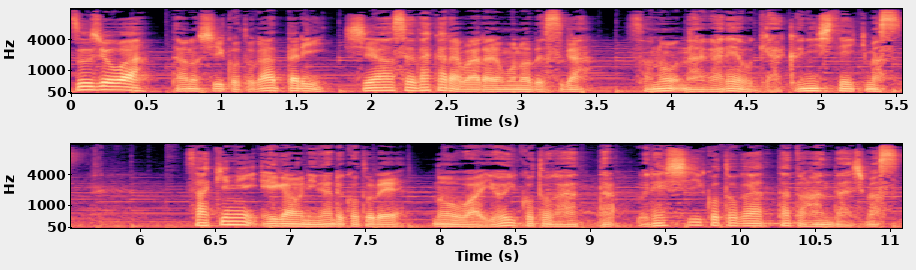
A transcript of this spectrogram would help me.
通常は楽しいことがあったり幸せだから笑うものですが、その流れを逆にしていきます。先に笑顔になることで脳は良いことがあった、嬉しいことがあったと判断します。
